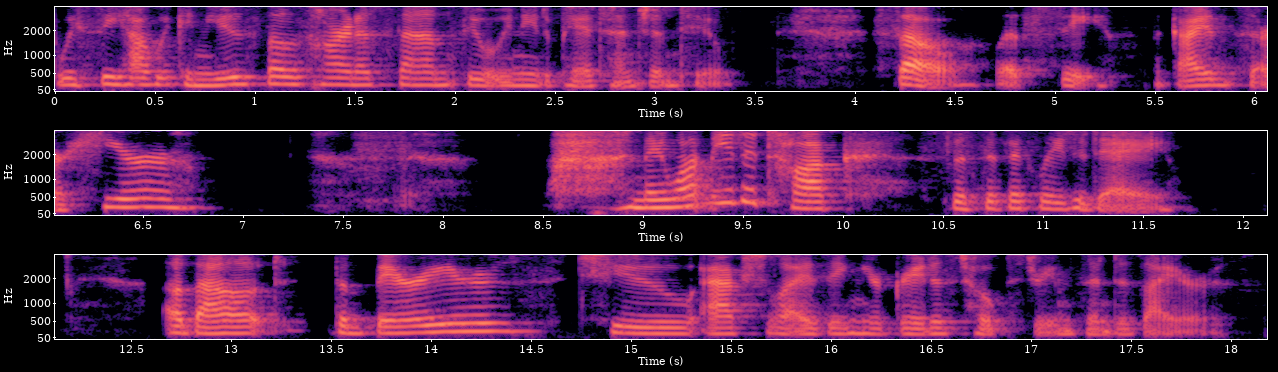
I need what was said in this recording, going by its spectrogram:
we see how we can use those, harness them, see what we need to pay attention to. So let's see. The guides are here. And they want me to talk specifically today about the barriers to actualizing your greatest hopes, dreams, and desires.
